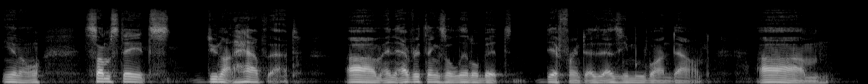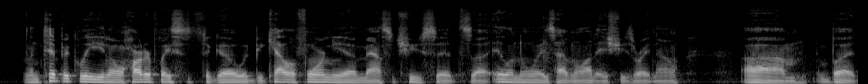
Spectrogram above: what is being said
you know, some states do not have that, um, and everything's a little bit different as as you move on down. And typically, you know, harder places to go would be California, Massachusetts, uh, Illinois is having a lot of issues right now. Um, but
